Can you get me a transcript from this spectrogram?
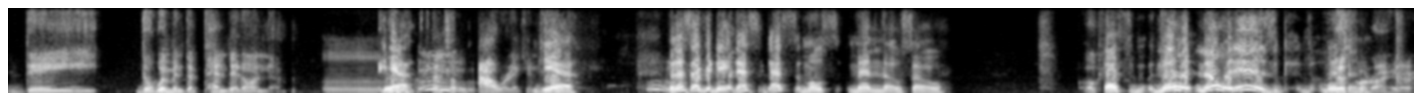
they the women depended on them. Mm. Yeah. a sense of Mm. power and control. Yeah, Mm. but that's every day. That's that's most men though. So Okay. that's no, it no, it is. this Listen, one right here.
